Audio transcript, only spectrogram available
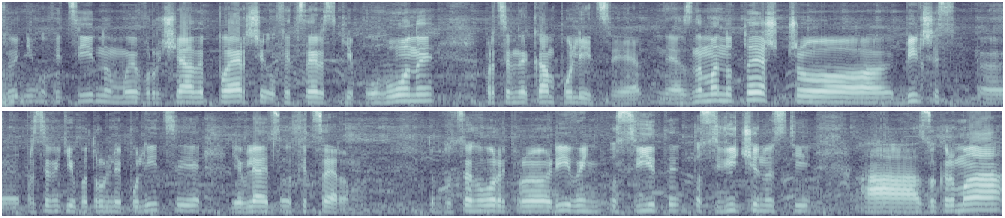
Сьогодні офіційно ми вручали перші офіцерські погони працівникам поліції. Е, знаменно те, що більшість е, працівників патрульної поліції являються офіцерами. Тобто це говорить про рівень освіти, освіченості. А зокрема,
